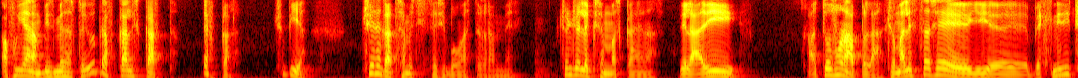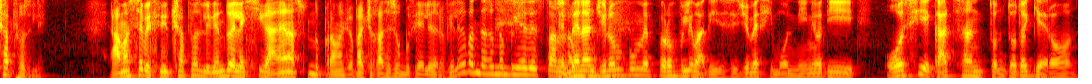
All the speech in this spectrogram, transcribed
αφού για να μπεις μέσα στο γήπεδο πρέπει να βγάλεις κάρτα. Εύκολα. Και πήγα. Και δεν κάτσαμε στη θέση που είμαστε γραμμένοι. Και δεν έλεξε μας κανένας. Δηλαδή, α, τόσο απλά. Και μάλιστα σε ε, παιχνίδι Champions League. Άμα σε παιχνίδι Champions League δεν το ελέγχει κανένας το πράγμα και πάει και κάθεσαι όπου θέλει ρε φίλε, φαντάζομαι να πήγαινε στο άλλο. Εμένα εκείνο που με προβληματίζει και με θυμώνει είναι ότι όσοι εκάτσαν τον τότο καιρό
